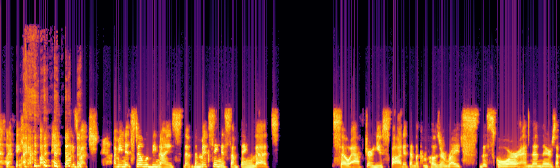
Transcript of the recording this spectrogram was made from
yeah, not as much. I mean, it still would be nice. The, the mixing is something that so after you spot it, then the composer writes the score, and then there's a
